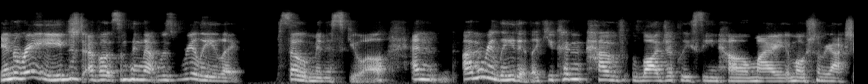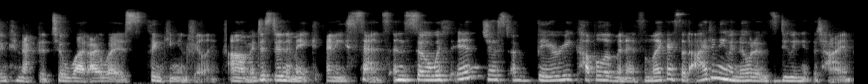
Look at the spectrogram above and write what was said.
enraged about something that was really like so minuscule and unrelated. Like you couldn't have logically seen how my emotional reaction connected to what I was thinking and feeling. Um, it just didn't make any sense. And so within just a very couple of minutes, and like I said, I didn't even know what I was doing at the time,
